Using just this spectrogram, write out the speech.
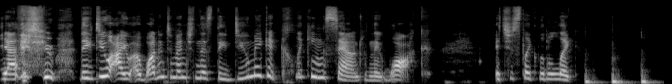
Yeah, they do. They do. I, I wanted to mention this. They do make a clicking sound when they walk. It's just like little like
